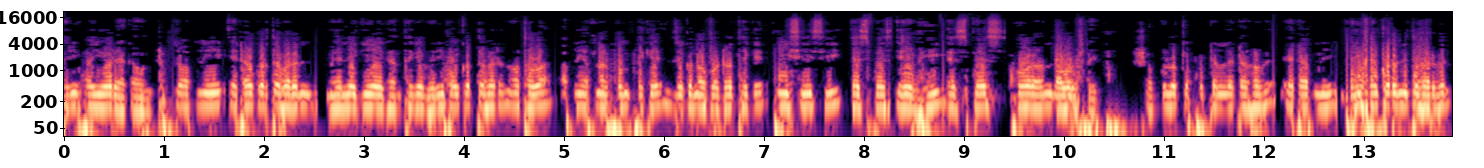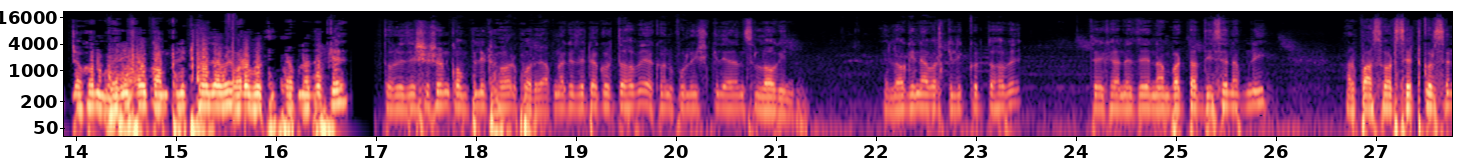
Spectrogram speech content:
verify your account তো আপনি এটাও করতে পারেন। মেলে গিয়ে এখান থেকে ভেরিফাই করতে পারেন অথবা আপনি আপনার ফোন থেকে যে কোনো অপারেটর থেকে PCC space AV space four one double five সবগুলো ক্যাপিটাল লেটার হবে। এটা আপনি ভেরিফাই করে নিতে পারবেন। যখন ভেরিফাই কমপ্লিট হয়ে যাবে, পরবর্তীতে আপনাদেরকে তো রেজিস্ট্রেশন কমপ্লিট হওয়ার পরে আপনাকে যেটা করতে হবে, এখন police clearance log in log ইনে আবার ক্লিক করতে হবে। তো এখানে যে নাম্বারটা দিয়েছেন আপনি, আর পাসওয়ার্ড সেট করছেন,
